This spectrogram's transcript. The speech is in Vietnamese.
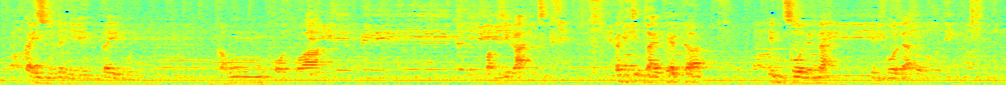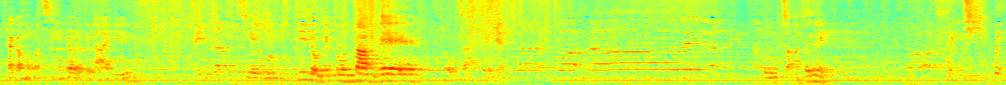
So, ang punta, kaibutahin, kaibut. Kahong kotwa, pagsika. Kagitip tayo kaya info din na. Info dito. Kagamukat siya, kagagalahin. Sige, dito may tuntang eh. O, sa akin. Tuntang ka na eh. Wait, wait. Opres ang bolo eh. Wait,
